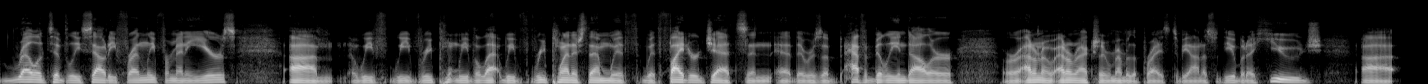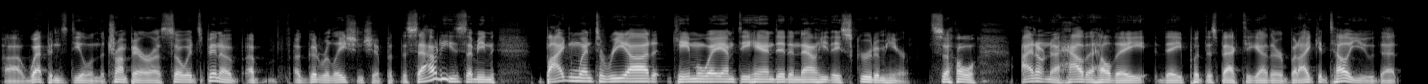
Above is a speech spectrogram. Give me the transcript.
relatively Saudi friendly for many years. Um, we've we've repl- we've we've replenished them with with fighter jets, and uh, there was a half a billion dollar, or I don't know, I don't actually remember the price to be honest with you, but a huge uh, uh, weapons deal in the Trump era. So it's been a, a, a, good relationship. But the Saudis, I mean, Biden went to Riyadh, came away empty handed, and now he they screwed him here. So I don't know how the hell they they put this back together, but I can tell you that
